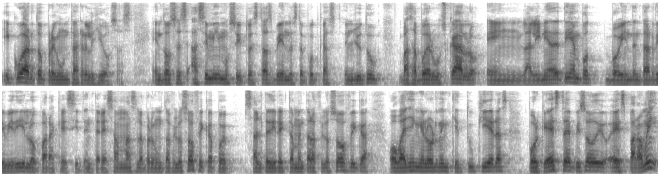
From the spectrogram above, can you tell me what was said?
Y cuarto, preguntas religiosas. Entonces, asimismo, si tú estás viendo este podcast en YouTube, vas a poder buscarlo en la línea de tiempo. Voy a intentar dividirlo para que si te interesa más la pregunta filosófica, pues salte directamente a la filosófica o vaya en el orden que tú quieras, porque este episodio es para mí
